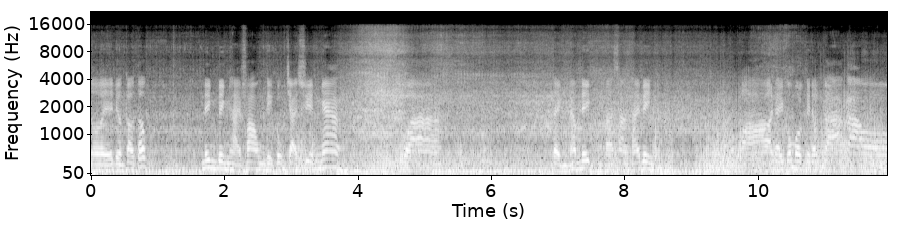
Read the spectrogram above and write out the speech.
rồi đường cao tốc Ninh Bình Hải Phòng thì cũng chạy xuyên ngang qua tỉnh Nam Định và sang Thái Bình. Và ở đây có một cái đống đá cao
